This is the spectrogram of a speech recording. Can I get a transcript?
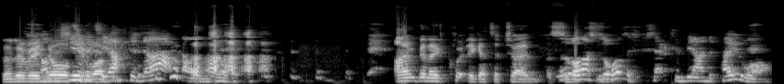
the naughty Opportunity one. after dark. I'm going to quickly get a term. A We'll have synopsis to this section behind the paywall.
